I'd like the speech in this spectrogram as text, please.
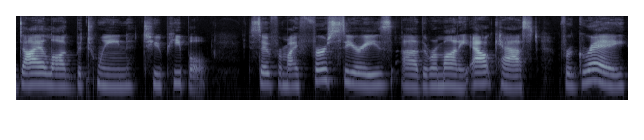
dialogue between two people. So for my first series, uh, the Romani Outcast for Gray,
